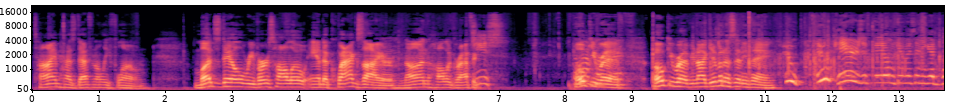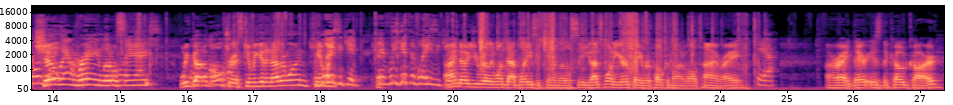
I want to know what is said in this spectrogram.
Time has definitely flown. Mudsdale Reverse Holo and a Quagsire mm. non-holographic Jeez. Come on, PokeRev. PokeRev, you're not giving us anything. Who who cares if they don't give us any good pulls? Chilling right Reign, little Oh C. We've got a Moltres. Can we get another one? The Can we? Blaziken. If we get the Blaziken. I know you really want that Blaziken, little C. That's one of your favorite Pokemon of all time, right? Yeah. All right, there is the code card.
